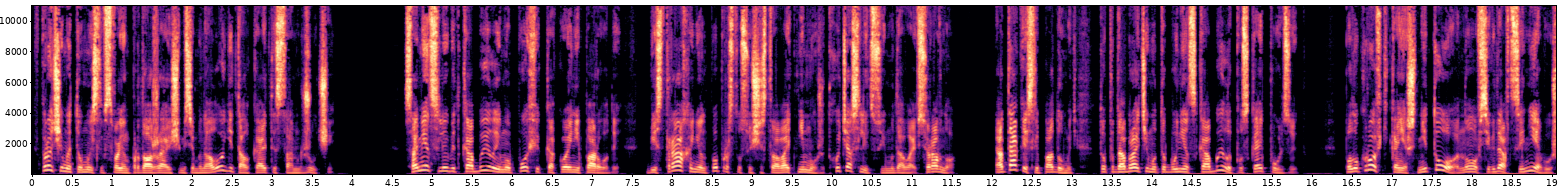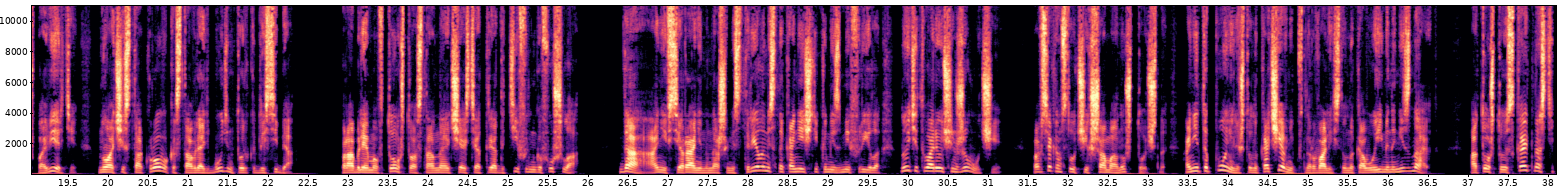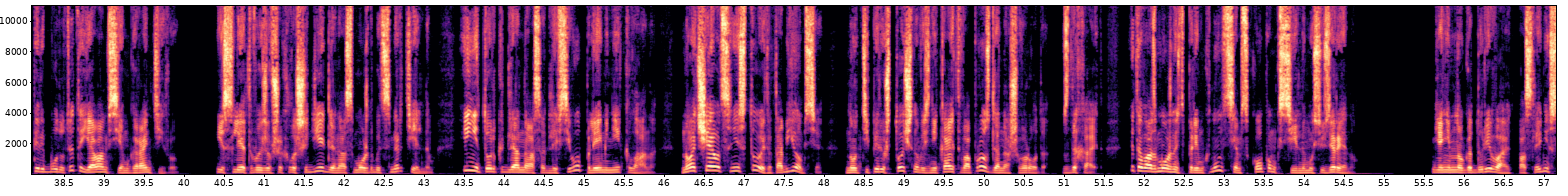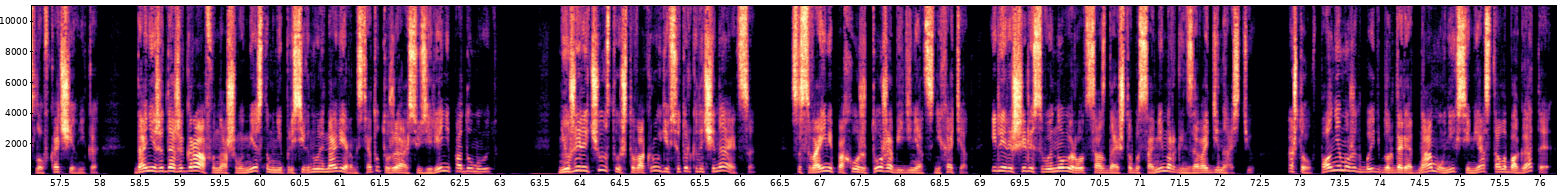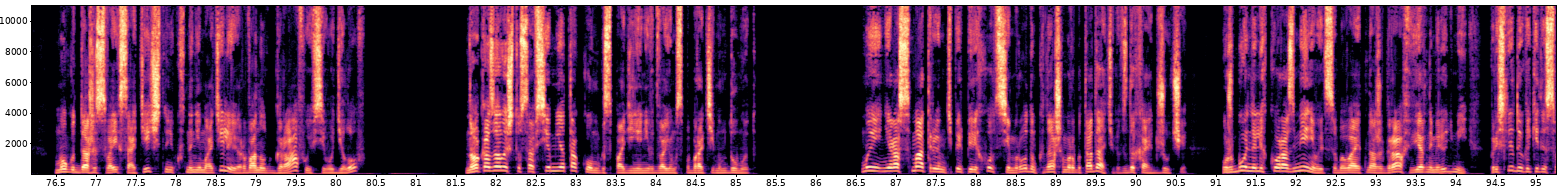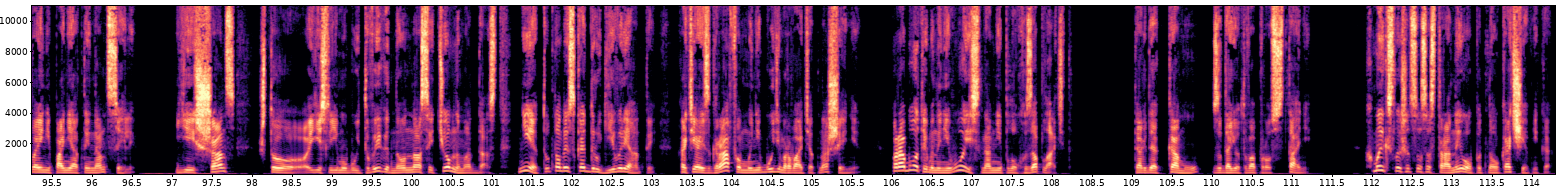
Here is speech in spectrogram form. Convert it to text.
Впрочем, эту мысль в своем продолжающемся монологе толкает и сам Джучи. Самец любит кобылы, ему пофиг, какой они породы. Без трахани он попросту существовать не может, хоть ослицу ему давай, все равно. А так, если подумать, то подобрать ему табунет с кобылы пускай пользует. Полукровки, конечно, не то, но всегда в цене, вы уж поверьте. Ну а чистокровок оставлять будем только для себя. Проблема в том, что основная часть отряда тифлингов ушла – да, они все ранены нашими стрелами с наконечниками из мифрила, но эти твари очень живучие. Во всяком случае, их шаман уж точно. Они-то поняли, что на кочевников нарвались, но на кого именно не знают. А то, что искать нас теперь будут, это я вам всем гарантирую. И след выживших лошадей для нас может быть смертельным. И не только для нас, а для всего племени и клана. Но отчаиваться не стоит, отобьемся. Но теперь уж точно возникает вопрос для нашего рода. Вздыхает. Это возможность примкнуть всем скопом к сильному сюзерену. Я немного дуреваю от последних слов кочевника. Да они же даже графу нашему местному не присягнули на верность, а тут уже о сюзерене подумывают. Неужели чувствуют, что в округе все только начинается? Со своими, похоже, тоже объединяться не хотят. Или решили свой новый род создать, чтобы самим организовать династию. А что, вполне может быть, благодаря нам у них семья стала богатая. Могут даже своих соотечественников нанимать или рванут графу и всего делов. Но оказалось, что совсем не о таком господине они вдвоем с побратимом думают. Мы не рассматриваем теперь переход всем родом к нашему работодателю, вздыхает Джучи. Уж больно легко разменивается, бывает наш граф верными людьми, преследуя какие-то свои непонятные нам цели. Есть шанс, что, если ему будет выгодно, он нас и темным отдаст. Нет, тут надо искать другие варианты. Хотя и с графом мы не будем рвать отношения. Поработаем и на него, если нам неплохо заплатит. Тогда к кому? Задает вопрос Стани. Хмык слышится со стороны опытного кочевника.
